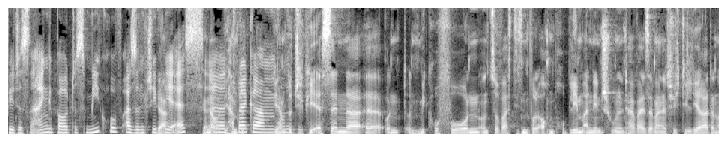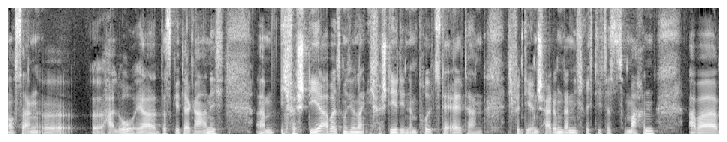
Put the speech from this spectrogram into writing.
Wie das ein eingebautes Mikro, also ein GPS-Tracker. Ja, genau. Die haben so, die haben so GPS-Sender äh, und, und Mikrofon und sowas. Die sind wohl auch ein Problem an den Schulen teilweise, weil natürlich die Lehrer dann auch sagen, äh, äh, hallo, ja, das geht ja gar nicht. Ähm, ich verstehe aber, das muss ich sagen, ich verstehe den Impuls der Eltern. Ich finde die Entscheidung dann nicht richtig, das zu machen. Aber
